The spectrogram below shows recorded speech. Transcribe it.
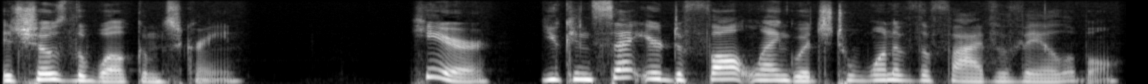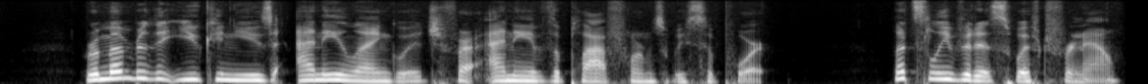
it shows the welcome screen. Here, you can set your default language to one of the five available. Remember that you can use any language for any of the platforms we support. Let's leave it at Swift for now.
